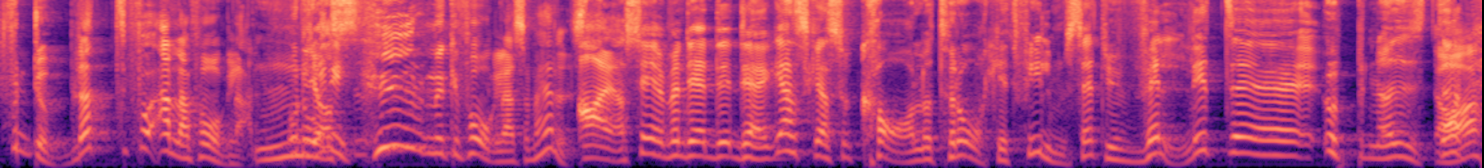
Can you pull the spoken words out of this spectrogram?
fördubblat för alla fåglar. Och då är jag det hur mycket fåglar som helst. Ja, jag ser. Men det, det, det är ganska så kal och tråkigt filmsätt. Det är ju väldigt eh, öppna ytor. Ja.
